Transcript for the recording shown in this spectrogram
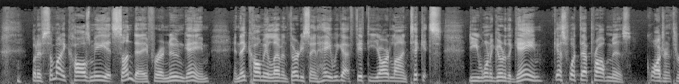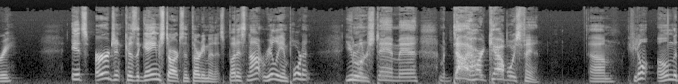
but if somebody calls me at Sunday for a noon game and they call me 11:30 saying, "Hey, we got 50 yard line tickets do you want to go to the game? Guess what that problem is? Quadrant three. It's urgent because the game starts in 30 minutes, but it's not really important. You don't understand, man. I'm a die-hard Cowboys fan. Um, if you don't own the,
